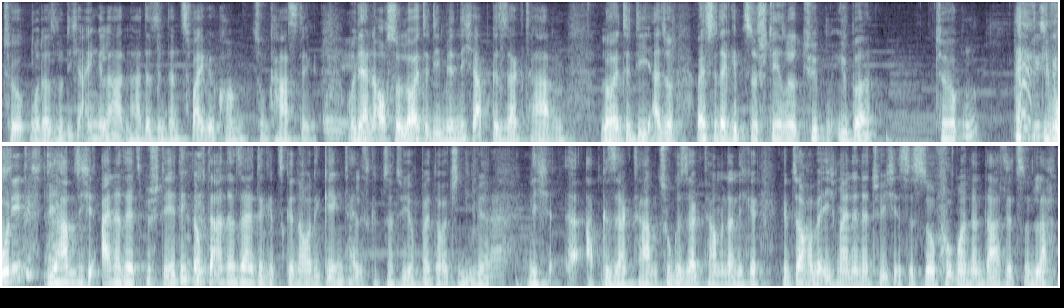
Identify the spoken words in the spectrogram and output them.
Türken oder so, die ich eingeladen hatte, sind dann zwei gekommen zum Casting. Okay. Und dann auch so Leute, die mir nicht abgesagt haben, Leute, die, also weißt du, da gibt es so Stereotypen über Türken. Die, wurden, die, haben sich einerseits bestätigt, auf der anderen Seite gibt es genau die Gegenteile. Es gibt es natürlich auch bei Deutschen, die mir Klar. nicht äh, abgesagt haben, zugesagt haben und dann nicht. Gibt es auch, aber ich meine, natürlich ist es so, wo man dann da sitzt und lacht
